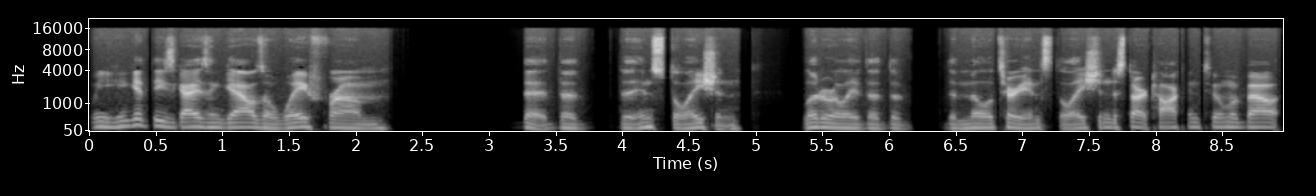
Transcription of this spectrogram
when you can get these guys and gals away from the the the installation, literally the the the military installation, to start talking to them about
